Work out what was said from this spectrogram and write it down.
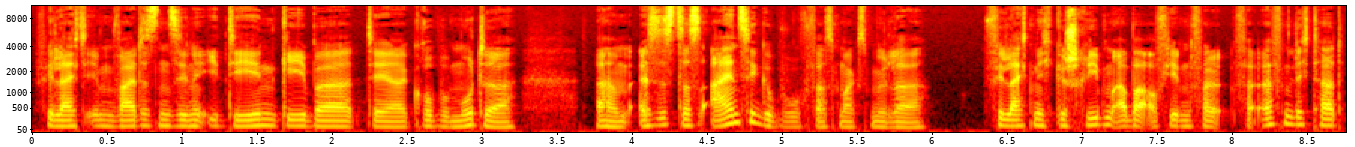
vielleicht im weitesten Sinne Ideengeber der Gruppe Mutter. Ähm, es ist das einzige Buch, was Max Müller vielleicht nicht geschrieben, aber auf jeden Fall veröffentlicht hat.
